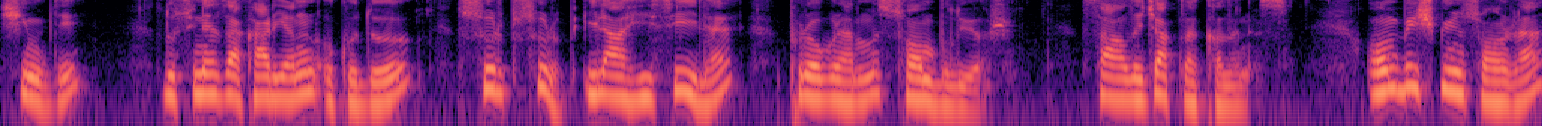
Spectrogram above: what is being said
Şimdi Lusine Zakarya'nın okuduğu Surp Surp ilahisiyle programımız son buluyor. Sağlıcakla kalınız. 15 gün sonra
